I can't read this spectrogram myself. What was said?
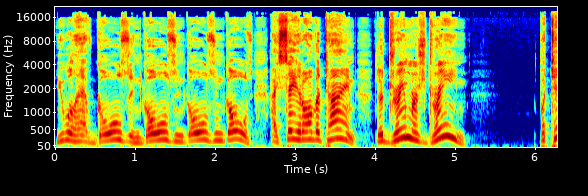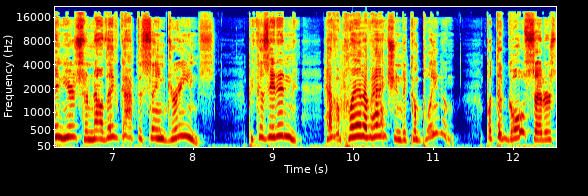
You will have goals and goals and goals and goals. I say it all the time. The dreamers dream. But 10 years from now, they've got the same dreams because they didn't have a plan of action to complete them. But the goal setters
